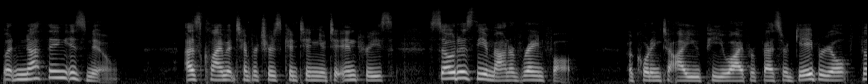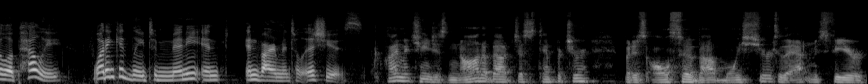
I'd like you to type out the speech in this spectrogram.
but nothing is new. As climate temperatures continue to increase, so does the amount of rainfall. According to IUPUI professor Gabriel Filippelli, flooding can lead to many environmental issues. Climate change is not about just temperature, but it's also about moisture. So the atmosphere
